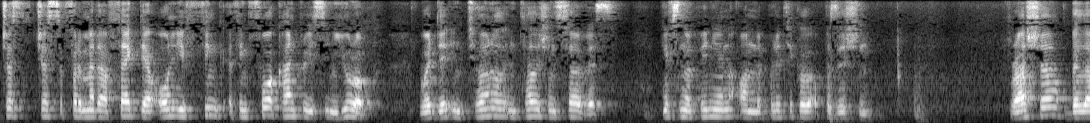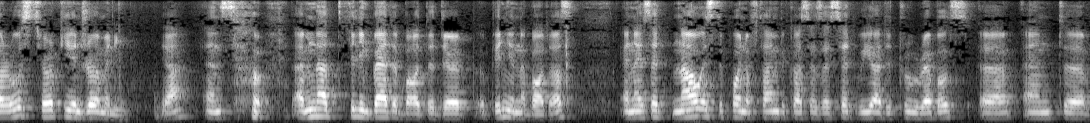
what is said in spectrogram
just just for the matter of fact, there are only think I think four countries in Europe where the internal intelligence service gives an opinion on the political opposition. Russia, Belarus, Turkey, and Germany. Yeah, and so I'm not feeling bad about the, their opinion about us. And I said, now is the point of time because, as I said, we are the true rebels uh, and uh,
